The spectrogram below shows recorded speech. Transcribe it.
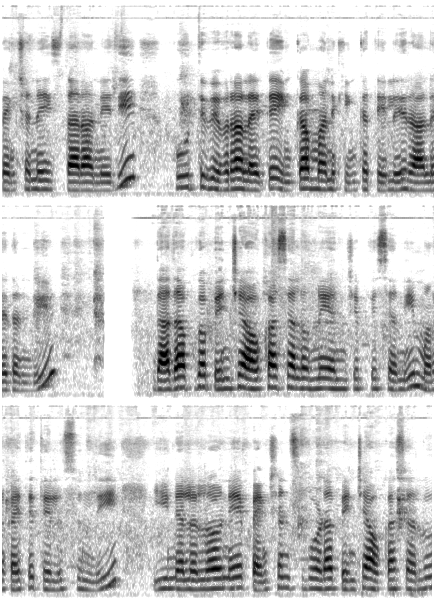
పెన్షనే ఇస్తారా అనేది పూర్తి వివరాలు అయితే ఇంకా మనకి ఇంకా తెలియ రాలేదండి దాదాపుగా పెంచే అవకాశాలు ఉన్నాయని చెప్పేసి అని మనకైతే తెలుస్తుంది. ఈ నెలలోనే పెన్షన్స్ కూడా పెంచే అవకాశాలు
